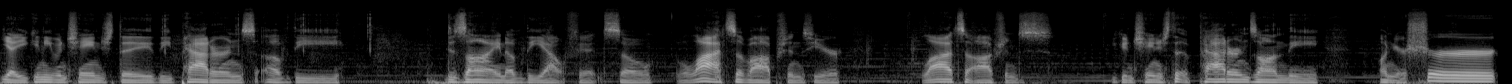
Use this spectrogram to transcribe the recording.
yeah, you can even change the the patterns of the design of the outfit. So lots of options here. Lots of options. You can change the patterns on the on your shirt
